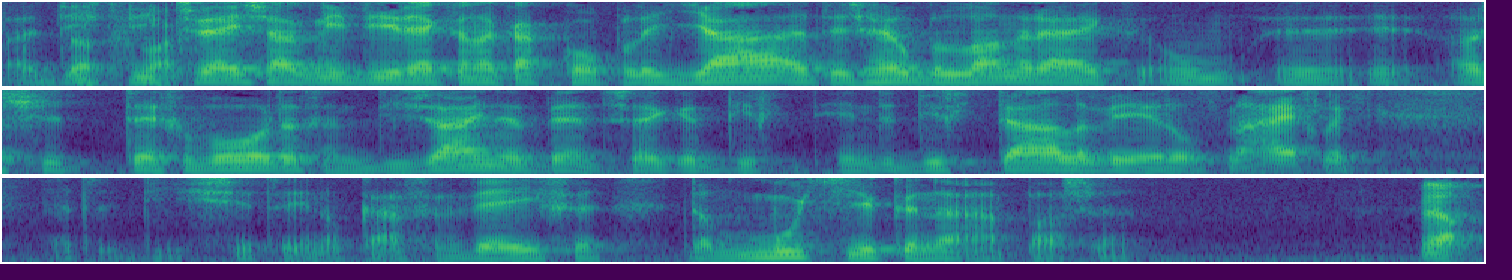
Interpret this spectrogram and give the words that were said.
Maar Die, die twee zou ik niet direct aan elkaar koppelen. Ja, het is heel belangrijk om, eh, als je tegenwoordig een designer bent... zeker in de digitale wereld, maar eigenlijk... Het, die zitten in elkaar verweven... dan moet je je kunnen aanpassen. Ja.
